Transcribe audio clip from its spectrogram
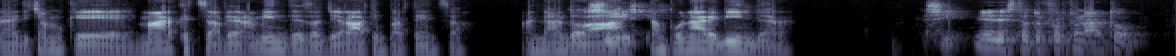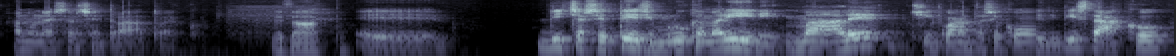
eh, diciamo che Marquez ha veramente esagerato in partenza, andando a Sì, sì, sì. tamponare Binder. Sì, ed è stato fortunato a non essere centrato, ecco. Esatto. E 17esimo Luca Marini, male, 50 secondi di distacco,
